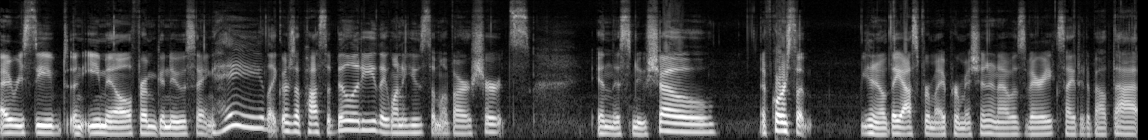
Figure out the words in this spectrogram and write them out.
I received an email from Ginew saying, hey, like there's a possibility they want to use some of our shirts in this new show. Of course, uh, you know, they asked for my permission, and I was very excited about that.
